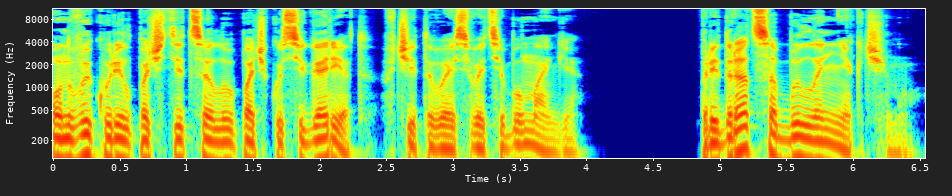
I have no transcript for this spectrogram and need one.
Он выкурил почти целую пачку сигарет, вчитываясь в эти бумаги. Придраться было не к чему.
